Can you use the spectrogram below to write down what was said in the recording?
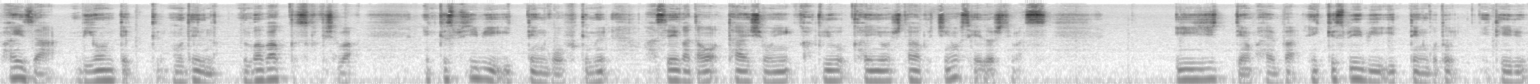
ファイザー、ビオンテック、モデルナ、ノババックス各社は XPB1.5 を含む派生型を対象に改良したワクチンを製造しています。E10.5 は XBB1.5 と似てい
